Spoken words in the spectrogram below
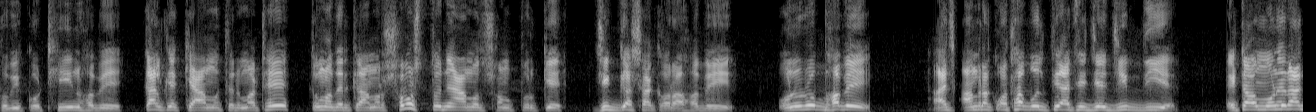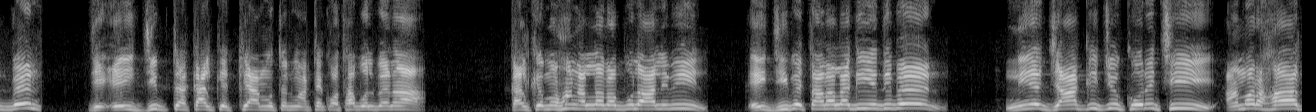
খুবই কঠিন হবে। কালকে কেয়ামতের মাঠে তোমাদেরকে আমার সমস্ত নিয়ামত সম্পর্কে জিজ্ঞাসা করা হবে। অনুরূপভাবে আজ আমরা কথা বলতে আছি যে জীব দিয়ে। এটাও মনে রাখবেন যে এই জীবটা কালকে কেয়ামতের মাঠে কথা বলবে না। কালকে মহান আল্লাহ রাবুল আলমিন এই জীবে তারা লাগিয়ে দিবেন। নিয়ে যা কিছু করেছি, আমার হাত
